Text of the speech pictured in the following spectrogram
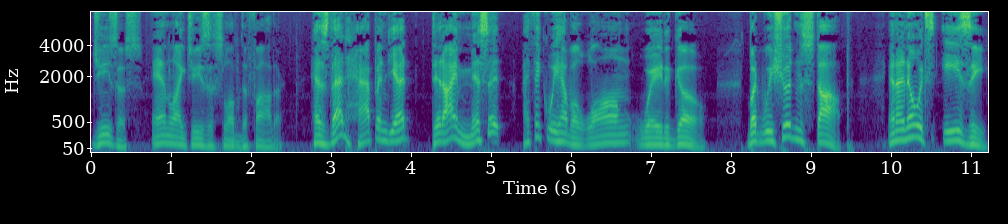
Jesus and like Jesus loved the Father. Has that happened yet? Did I miss it? I think we have a long way to go. But we shouldn't stop. And I know it's easy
